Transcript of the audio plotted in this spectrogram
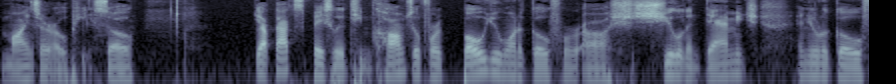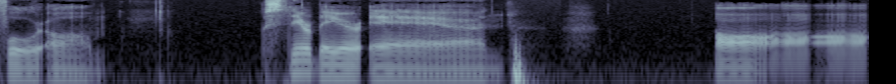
mines are OP so yeah, that's basically the team comp. So for Bo, you want to go for uh, shield and damage, and you want to go for um, snare bear and uh,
